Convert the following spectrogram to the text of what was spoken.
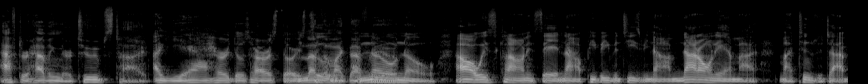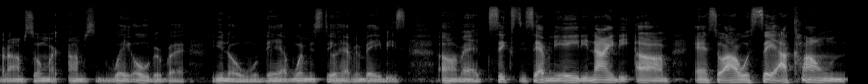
after having their tubes tied. Uh, yeah, I heard those horror stories Nothing too. like that for No, you? no. I always clown and say it now. People even tease me now. I'm not only am my my tubes are tied, but I'm so much I'm way older. But you know they have women still having babies um, at 60, 70, 80, 90. Um, and so I would say I clown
